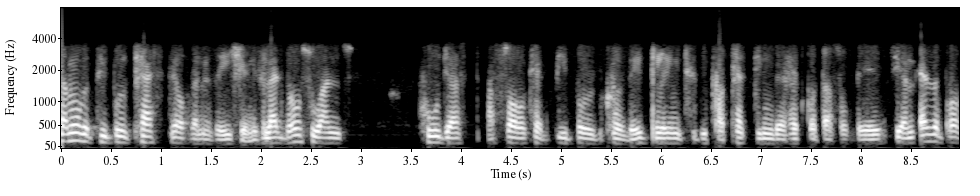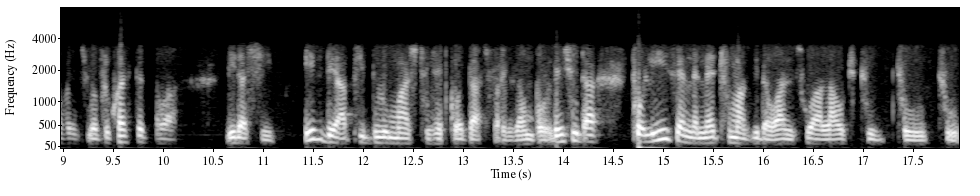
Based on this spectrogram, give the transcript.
some of the people test the organization. It's like those ones who just assaulted people because they claim to be protecting the headquarters of the ANC. And as a province, we have requested our leadership if there are people who march to headquarters, for example, they should uh, police and the metro must be the ones who are allowed to to to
